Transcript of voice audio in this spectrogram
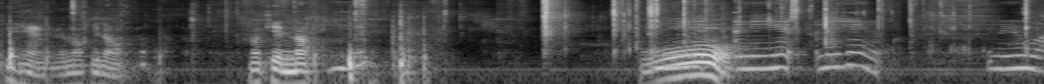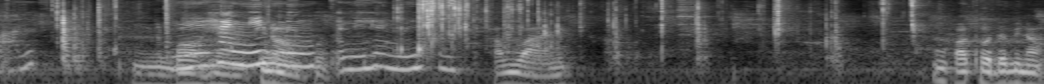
คือแห้งแล้วเนาะพี่น้องเนาะเข็นเนาะโอ้อันนี้อันนี้แห้งอันนี้หวาน อืมอันบ่นี้แห้งนิดพี่น้องนึงอันนี้แห้งนิดนึงคำหวานขอโทษด้วยพี่น้อง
